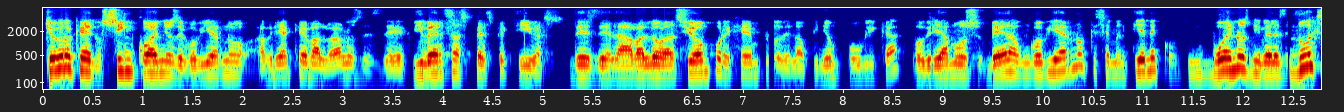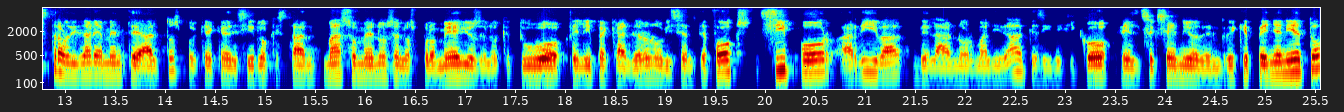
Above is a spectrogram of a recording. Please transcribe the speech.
Yo creo que los cinco años de gobierno habría que evaluarlos desde diversas perspectivas. Desde la valoración, por ejemplo, de la opinión pública, podríamos ver a un gobierno que se mantiene con buenos niveles, no extraordinariamente altos, porque hay que decirlo que están más o menos en los promedios de lo que tuvo Felipe Calderón o Vicente Fox, sí por arriba de la normalidad que significó el sexenio de Enrique Peña Nieto,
